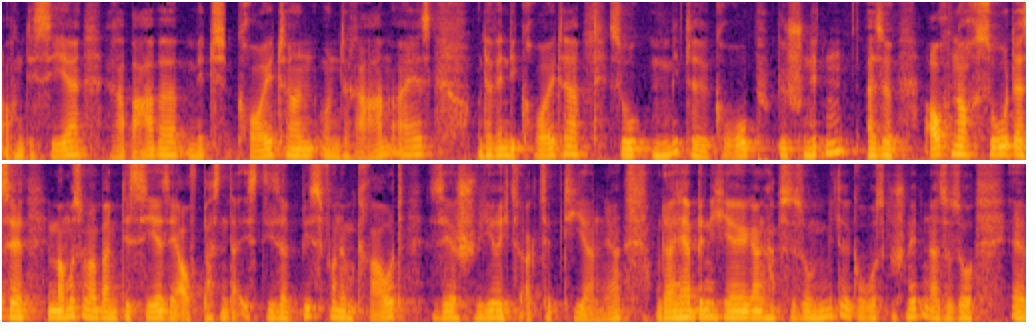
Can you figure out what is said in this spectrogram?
auch ein Dessert, Rhabarber mit Kräutern und Rahmeis. Und da werden die Kräuter so mittelgrob geschnitten. Also auch noch so, dass sie, man muss immer beim Dessert sehr aufpassen, da ist dieser Biss von einem Kraut sehr schwierig zu akzeptieren. Ja? Und daher bin ich hergegangen, habe sie so mittelgroß geschnitten, also so äh,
